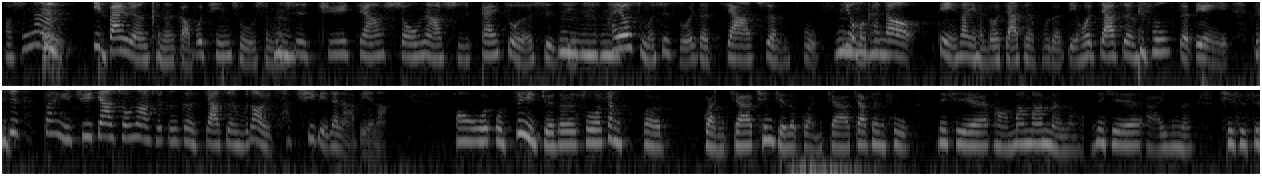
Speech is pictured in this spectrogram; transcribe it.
老师，那一般人可能搞不清楚什么是居家收纳师该做的事情，嗯嗯、还有什么是所谓的家政妇？嗯、因为我们看到电影上有很多家政妇的电影或家政夫的电影，可是关于居家收纳师跟个家政妇到底差区别在哪边呢、啊？哦，我我自己觉得说像呃。管家、清洁的管家、家政妇那些啊妈妈们哦，那些阿姨们其实是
